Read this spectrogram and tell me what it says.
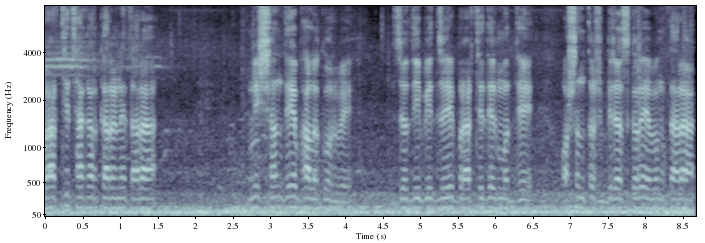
প্রার্থী থাকার কারণে তারা নিঃসন্দেহে ভালো করবে। যদি বিদ্রোহী প্রার্থীদের মধ্যে অসন্তোষ বিরাজ করে এবং তারা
